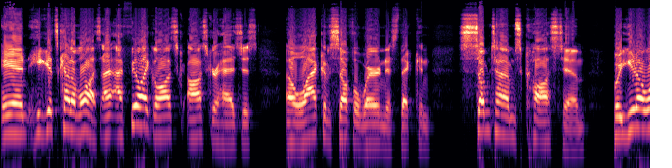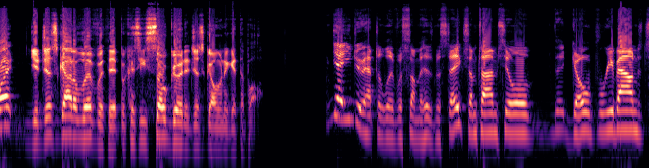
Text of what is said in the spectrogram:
and he gets kind of lost. I, I feel like Os- Oscar has just a lack of self awareness that can sometimes cost him. But you know what? You just got to live with it because he's so good at just going to get the ball. Yeah, you do have to live with some of his mistakes. Sometimes he'll uh, go rebound.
